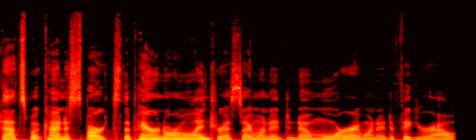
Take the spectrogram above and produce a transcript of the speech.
that's what kind of sparked the paranormal interest. I wanted to know more. I wanted to figure out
